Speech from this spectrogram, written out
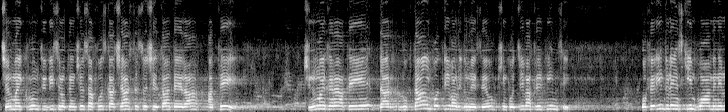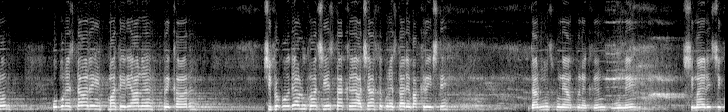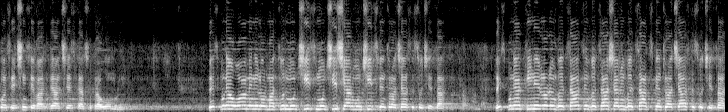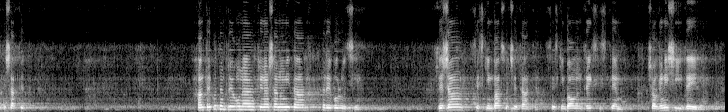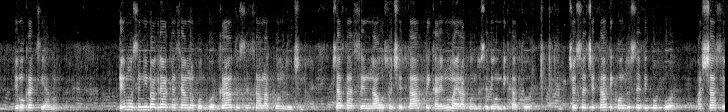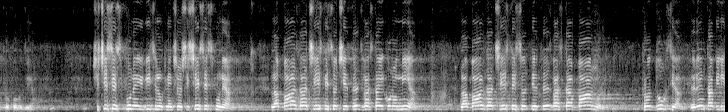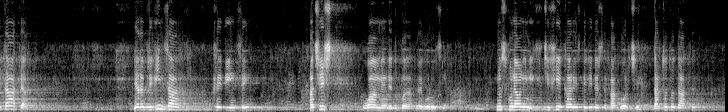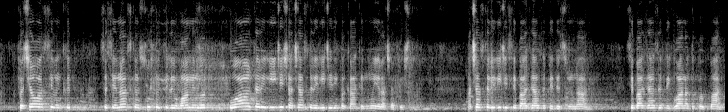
Cel mai crunt, iubiților credincioși, a fost că această societate era atee. Și nu numai că era atee, dar lupta împotriva lui Dumnezeu și împotriva credinței, oferindu-le în schimb oamenilor o bunăstare materială precară, și propovădea lucrul acesta că această bunăstare va crește, dar nu spunea până când, une și mai ales ce consecințe va avea acestea asupra omului. Le spunea oamenilor maturi, munciți, munciți și ar munciți pentru această societate. Le spunea tinerilor, învățați, învățați și ar învățați pentru această societate și atât. Am trecut împreună prin așa numita Revoluție. Deja se schimba societatea, se schimba un întreg sistem și au venit și ideile. Democrația, nu? Demos în limba greacă înseamnă popor, kratos înseamnă a conduce. Și asta însemna o societate care nu mai era condusă de un dictator, ci o societate condusă de popor. Așa se propovăduia. Și ce se spune, iubiților credincioși, și ce se spunea? La baza acestei societăți va sta economia, la baza acestei societăți va sta banul, producția, rentabilitatea. Iar în privința credinței, acești oameni de după Revoluție nu spuneau nimic, ci fiecare este liber să facă orice. Dar totodată făceau astfel încât să se nască în sufletele oamenilor o altă religie și această religie, din păcate, nu era cea creștină. Această religie se bazează pe desfrânare, se bazează pe goana după bani,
